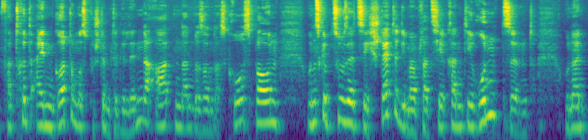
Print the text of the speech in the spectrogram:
vertritt einen Gott und muss bestimmte Geländearten dann besonders groß bauen. Und es gibt zusätzlich Städte, die man platzieren kann, die rund sind. Und an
